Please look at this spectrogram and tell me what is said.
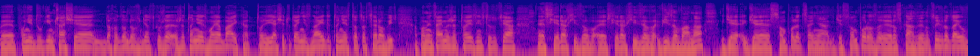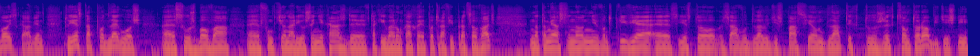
e, po niedługim czasie dochodzą do wniosku, że, że to nie jest moja bajka. To ja się tutaj nie znajdę, to nie jest to, co chcę robić. A pamiętajmy, że to jest instytucja e, schierarchizowa- e, schierarchizowana, gdzie, gdzie są polecenia, gdzie są poroz- rozkazy, no coś w rodzaju wojska, więc tu jest ta podległość e, służbowa e, funkcjonariuszy. Nie każdy w takich warunkach e, potrafi pracować. Natomiast no, niewątpliwie e, jest to zawód dla ludzi z pasją, dla tych, którzy chcą to robić. Jeśli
